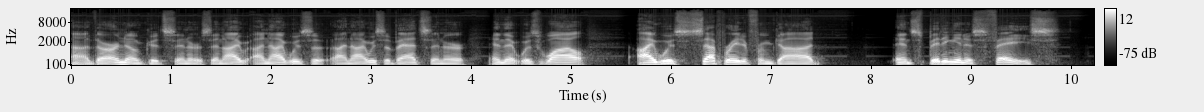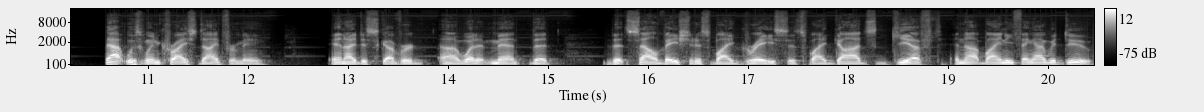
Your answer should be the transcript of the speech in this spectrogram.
uh, there are no good sinners, and I and I was a, and I was a bad sinner, and it was while I was separated from God and spitting in His face, that was when Christ died for me, and I discovered uh, what it meant that that salvation is by grace, it's by God's gift, and not by anything I would do.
